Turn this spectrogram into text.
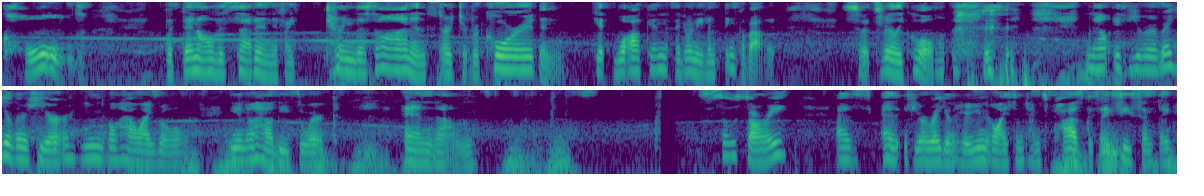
cold. But then all of a sudden, if I turn this on and start to record and get walking, I don't even think about it. So it's really cool. now, if you're a regular here, you know how I roll. You know how these work. And um, so sorry as, as if you're a regular here, you know I sometimes mm-hmm. pause because I see something.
